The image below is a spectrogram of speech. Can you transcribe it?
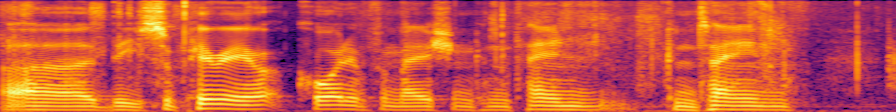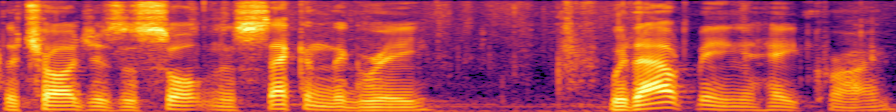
uh, the superior court information contained contained the charges assault in the second degree, without being a hate crime,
